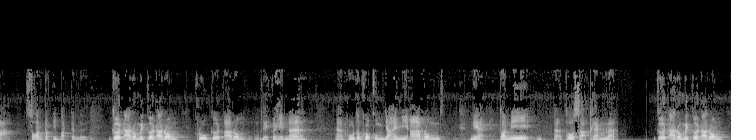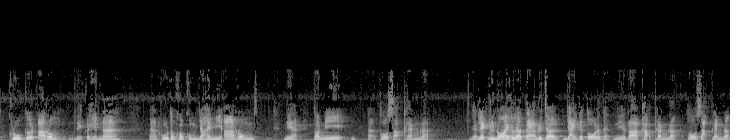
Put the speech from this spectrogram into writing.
ปาก สอนปฏิบัติกันเลย เกิดอารมณ์ไม่เกิดอารมณ์ ครูเกิดอารมณ์ เด็กก็เห็นนะครูต้องควบคุมอย่าให้มีอารมณ์เนี่ยตอนนี้โทสะแพรมแล้วเกิดอารมณ์ไม่เกิดอารมณ์ ครูเกิดอารมณ์ เด็กก็เห็นนะ ครูต้องควบคุมอย่าให้มีอารมณ์เนี่ยตอนนี้โทสะแพรมแล้วจะเล็กหรือน้อยก็แล้วแต่หรือจะใหญ่จะโตแล้วแต่นี่ราคะแพรมแล้วโทสะแพรมแล้ว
